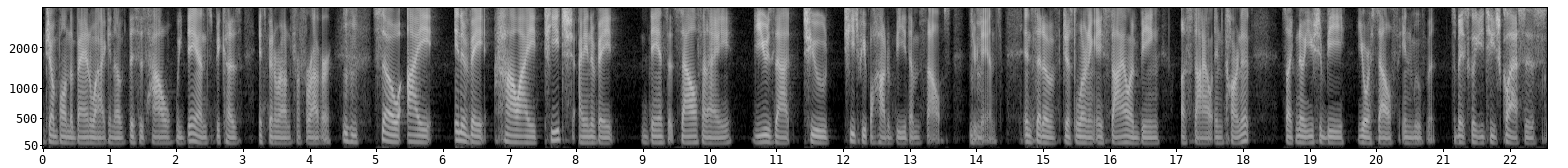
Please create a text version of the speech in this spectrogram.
jump on the bandwagon of this is how we dance because it's been around for forever. Mm-hmm. So I innovate how I teach, I innovate dance itself, and I use that to teach people how to be themselves through mm-hmm. dance instead of just learning a style and being a style incarnate. It's like, no, you should be yourself in movement. So basically, you teach classes,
